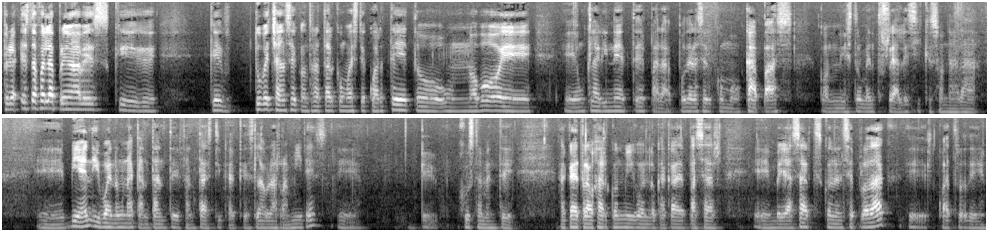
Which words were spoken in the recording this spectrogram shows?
pero esta fue la primera vez que, que tuve chance de contratar como este cuarteto, un oboe, eh, un clarinete para poder hacer como capas con instrumentos reales y que sonara eh, bien. Y bueno, una cantante fantástica que es Laura Ramírez, eh, que justamente acaba de trabajar conmigo en lo que acaba de pasar en Bellas Artes con el CEPRODAC, el 4 de,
